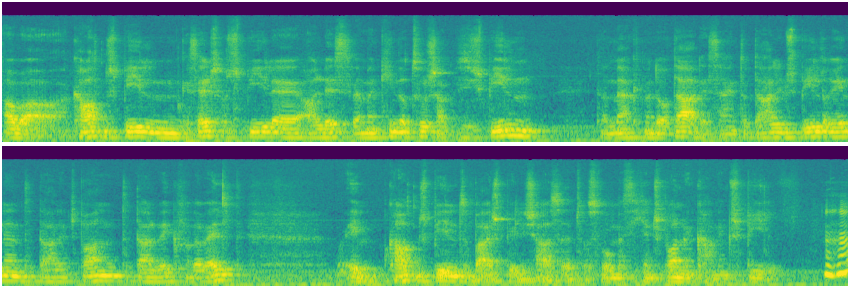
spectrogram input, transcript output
Aber Kartenspielen, Gesellschaftsspiele, alles, wenn man Kinder zuschaut, wie sie spielen, dann merkt man dort, ah, die sind total im Spiel drinnen, total entspannt, total weg von der Welt. Eben Kartenspielen zum Beispiel ist auch so etwas, wo man sich entspannen kann im Spiel. Mhm.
